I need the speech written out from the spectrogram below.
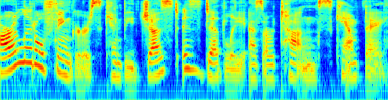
Our little fingers can be just as deadly as our tongues, can't they?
